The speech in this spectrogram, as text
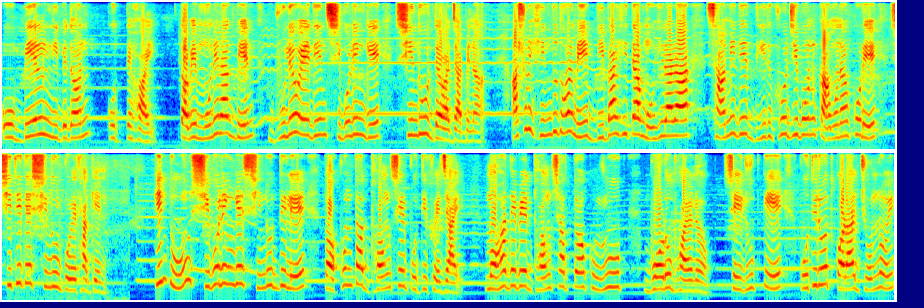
ও বেল নিবেদন করতে হয়। তবে মনে রাখবেন, ভুলেও এদিন শিবলিঙ্গে সিঁদুর দেওয়া যাবে না। আসলে হিন্দু ধর্মে বিবাহিতা মহিলারা স্বামীদের দীর্ঘ জীবন কামনা করে স্মৃতিতে সিঁদুর পরে থাকেন। কিন্তু শিবলিঙ্গে সিঁদুর দিলে তখন তা ধ্বংসের প্রতীক হয়ে যায়। মহাদেবের ধ্বংসাত্মক রূপ বড় ভয়ানক। সেই রূপকে প্রতিরোধ করার জন্যই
